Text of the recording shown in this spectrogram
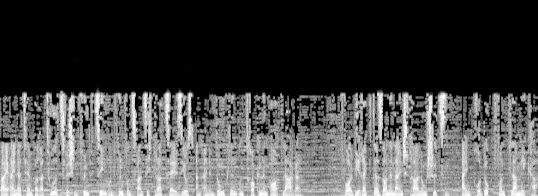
Bei einer Temperatur zwischen 15 und 25 Grad Celsius an einem dunklen und trockenen Ort lagern. Vor direkter Sonneneinstrahlung schützen. Ein Produkt von Plameca.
